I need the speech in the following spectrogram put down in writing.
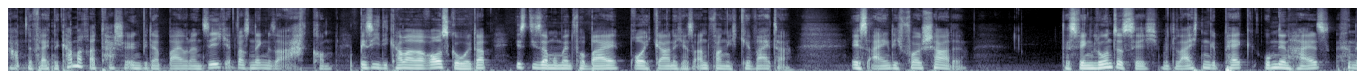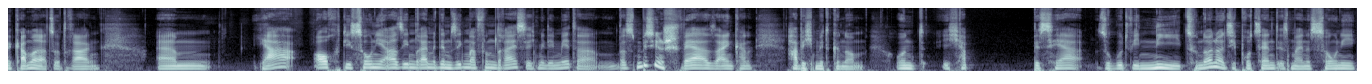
habe eine, vielleicht eine Kameratasche irgendwie dabei und dann sehe ich etwas und denke mir so, ach komm, bis ich die Kamera rausgeholt habe, ist dieser Moment vorbei, brauche ich gar nicht erst anfangen, ich gehe weiter. Ist eigentlich voll schade. Deswegen lohnt es sich, mit leichtem Gepäck um den Hals eine Kamera zu tragen. Ähm, ja, auch die Sony A7 III mit dem Sigma 35 mm, was ein bisschen schwer sein kann, habe ich mitgenommen. Und ich habe bisher so gut wie nie, zu 99 Prozent ist meine Sony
